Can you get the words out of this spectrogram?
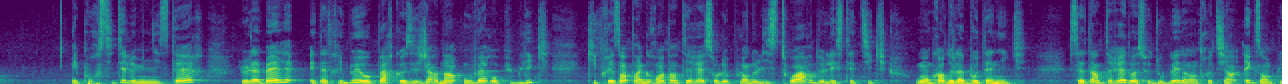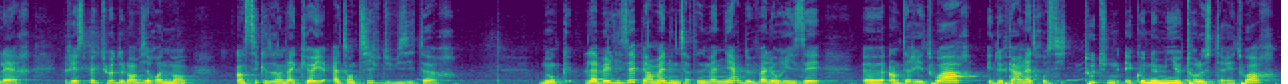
Et pour citer le ministère, le label est attribué aux parcs et jardins ouverts au public qui présentent un grand intérêt sur le plan de l'histoire, de l'esthétique ou encore de la botanique. Cet intérêt doit se doubler d'un entretien exemplaire, respectueux de l'environnement, ainsi que d'un accueil attentif du visiteur. Donc labelliser permet d'une certaine manière de valoriser euh, un territoire et de faire naître aussi toute une économie autour de ce territoire.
